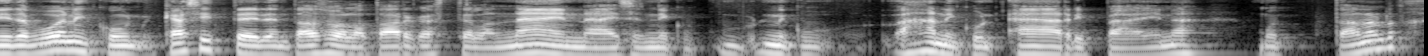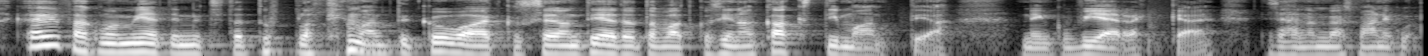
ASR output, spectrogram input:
niitä voi niin kuin käsitteiden tasolla tarkastella näennäisen niin kuin, niin kuin, vähän niin kuin ääripäinä, mutta Tämä on aika hyvä, kun mä mietin nyt sitä tuplatimanttikuvaa, että kun se on tietotavat, kun siinä on kaksi timanttia niin kuin vierekkäin, niin sehän on myös vähän niin kuin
